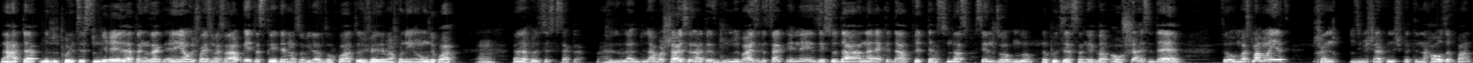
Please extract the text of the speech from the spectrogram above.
dann hat er mit dem Polizisten geredet, hat dann gesagt, ey, yo, ich weiß nicht, was da abgeht, das geht immer so wieder und so fort, und ich werde immer von ihnen umgebracht. Mhm. Dann hat der Polizist gesagt, also, du laber Scheiße, dann hat er ihm Beweise gezeigt, ey, nee, siehst du da an der Ecke, da wird das und das passieren, so und so. Der Polizist hat dann gedacht, oh, scheiße, damn. So, und was machen wir jetzt? Können Sie mich einfach nicht bitte nach Hause fahren?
